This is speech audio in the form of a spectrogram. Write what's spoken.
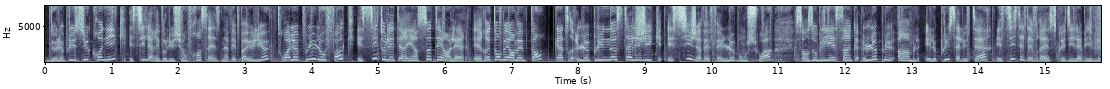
deux le plus uchronique. Et si la révolution française n'avait pas eu lieu, trois le plus loufoque. Et si tous les terriens sautaient en l'air et retombaient en même temps, quatre le plus nostalgique. Et si j'avais fait le bon choix, sans oublier cinq le plus humble et le plus salutaire. Et si c'était vrai ce que dit la Bible?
